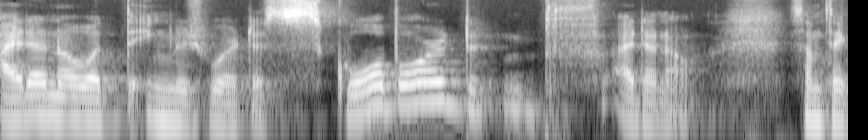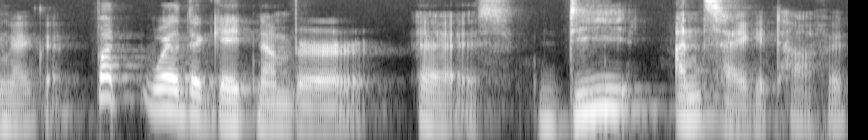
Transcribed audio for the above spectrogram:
I don't know what the English word is. Scoreboard? Pff, I don't know. Something like that. But where the gate number uh, is. Die Anzeigetafel.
